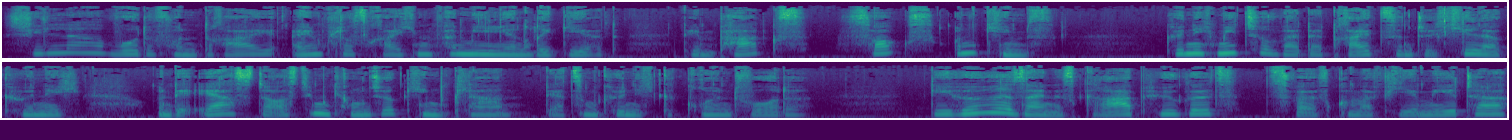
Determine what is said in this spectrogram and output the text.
Schiller wurde von drei einflussreichen Familien regiert, den Parks, Sox und Kims. König Michu war der 13. Schiller-König und der erste aus dem Gyeongju-Kim-Clan, der zum König gekrönt wurde. Die Höhe seines Grabhügels, 12,4 Meter,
